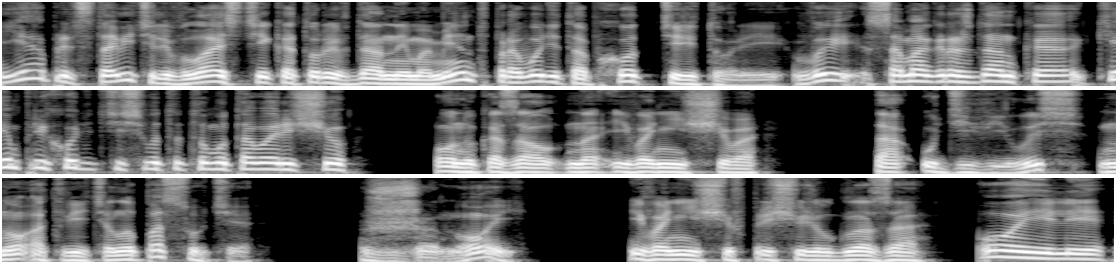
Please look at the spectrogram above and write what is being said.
Я представитель власти, который в данный момент проводит обход территории. Вы, сама гражданка, кем приходитесь вот этому товарищу?» Он указал на Иванищева. Та удивилась, но ответила по сути. «С женой?» Иванищев прищурил глаза. «Ой, или...»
